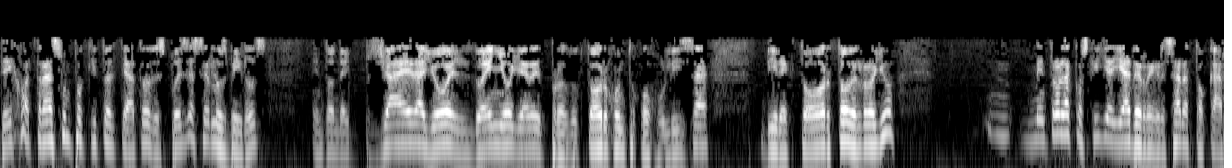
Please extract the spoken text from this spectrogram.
dejo atrás un poquito el teatro después de hacer los Beatles, en donde pues, ya era yo el dueño, ya era el productor junto con Julisa, director, todo el rollo. Mm, Me entró la cosquilla ya de regresar a tocar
